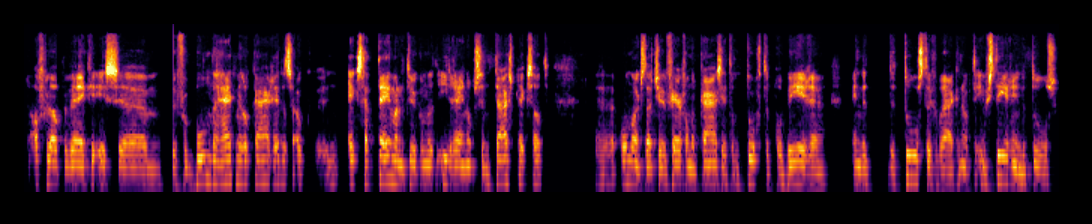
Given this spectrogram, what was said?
de afgelopen weken is um, de verbondenheid met elkaar. Hè. Dat is ook een extra thema natuurlijk, omdat iedereen op zijn thuisplek zat. ondanks dat je ver van elkaar zit, om toch te proberen en de, de tools te gebruiken en ook te investeren in de tools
